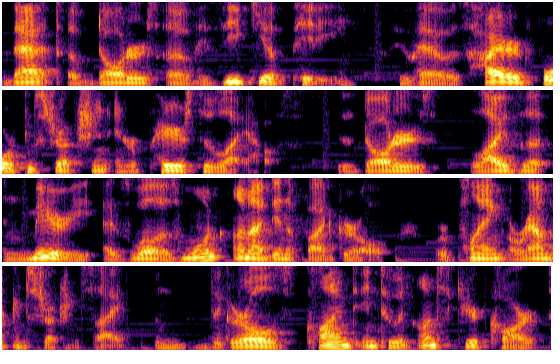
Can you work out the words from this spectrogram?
that of daughters of Hezekiah Pittee, who has hired for construction and repairs to the lighthouse. His daughters, Liza and Mary, as well as one unidentified girl, were playing around the construction site when the girls climbed into an unsecured cart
